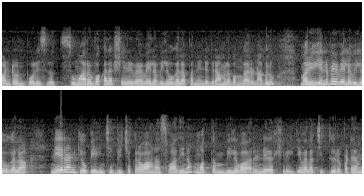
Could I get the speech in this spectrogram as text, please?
వన్ టౌన్ పోలీసులు సుమారు ఒక లక్ష ఇరవై వేల విలువ గల పన్నెండు గ్రాముల బంగారు నగలు మరియు ఎనభై వేల విలువ గల నేరానికి ఉపయోగించే ద్విచక్ర వాహన స్వాధీనం మొత్తం విలువ రెండు లక్షలు. ఇటీవల చిత్తూరు పట్టణం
